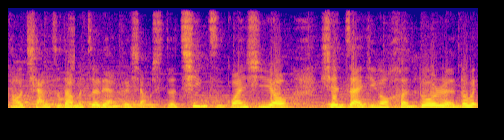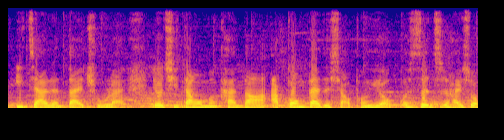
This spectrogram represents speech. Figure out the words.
然后强制他们这两个小时的亲子关系哦。现在已经有很多人都会一家人带出来，尤其当我们看到阿公带着小朋友，或甚至还说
